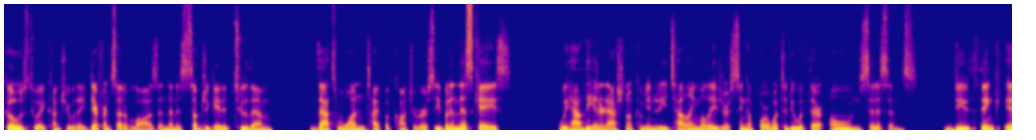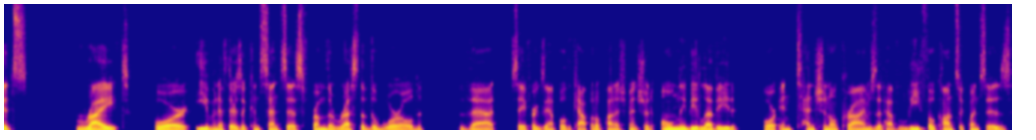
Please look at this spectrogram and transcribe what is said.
goes to a country with a different set of laws and then is subjugated to them. That's one type of controversy. But in this case, we have the international community telling Malaysia or Singapore what to do with their own citizens. Do you think it's right for even if there's a consensus from the rest of the world that, say, for example, the capital punishment should only be levied for intentional crimes that have lethal consequences?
